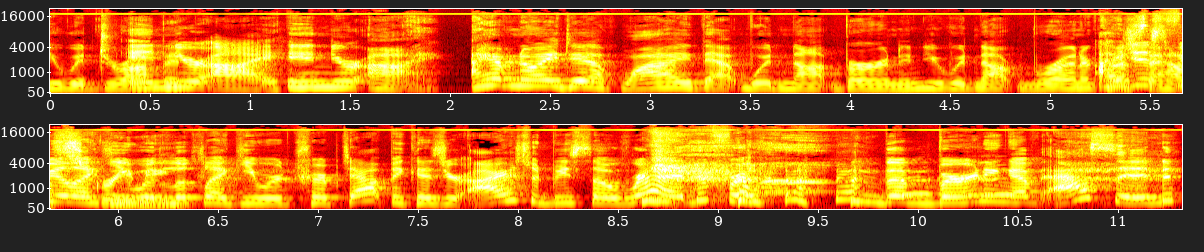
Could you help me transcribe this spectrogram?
You would drop In it your eye. In your eye. I have no idea why that would not burn and you would not run across the house I just feel like you would look like you were tripped out because your eyes would be so red from the burning of acid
